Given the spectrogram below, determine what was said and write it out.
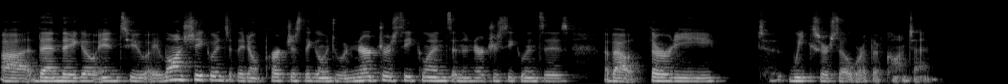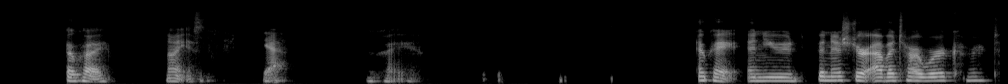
uh, then they go into a launch sequence. If they don't purchase, they go into a nurture sequence, and the nurture sequence is about 30 weeks or so worth of content. Okay, nice. Yeah. Okay. Okay, and you finished your avatar work, correct?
